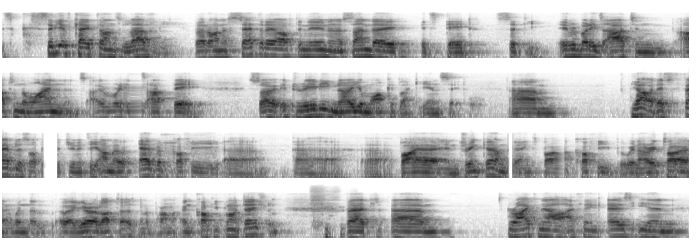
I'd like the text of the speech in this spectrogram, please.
city of Cape Town's lovely, but on a Saturday afternoon and a Sunday, it's dead city. Everybody's out in out in the winelands. Everybody's out there. So it really know your market, like Ian said. Um, yeah, there's fabulous opportunity. I'm an avid coffee uh, uh, uh, buyer and drinker. I'm going to buy coffee when I retire and win the uh, Euro Lotto. I'm going to buy my own coffee plantation. but um, right now, I think as Ian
